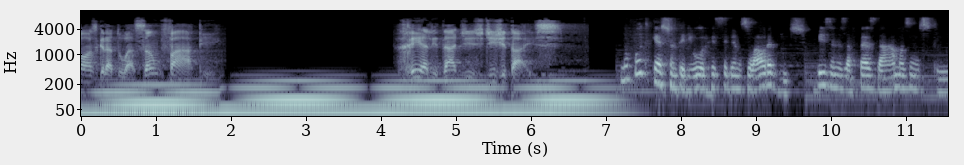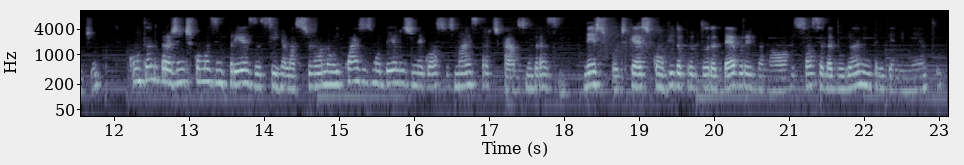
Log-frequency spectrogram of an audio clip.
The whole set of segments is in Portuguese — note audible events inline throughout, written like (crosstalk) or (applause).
Pós-graduação FAP. Realidades digitais. No podcast anterior, recebemos Laura Witt, Business Affairs da Amazon Studio, contando para a gente como as empresas se relacionam e quais os modelos de negócios mais praticados no Brasil. Neste podcast, convido a produtora Débora Ivanov, sócia da Gulani Entretenimento,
